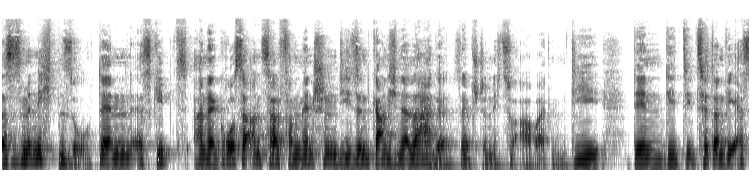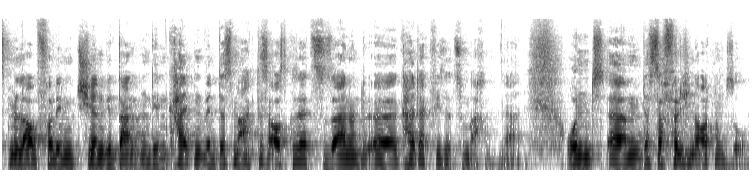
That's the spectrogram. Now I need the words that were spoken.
Das ist mitnichten so, denn es gibt eine große Anzahl von Menschen, die sind gar nicht in der Lage, selbstständig zu arbeiten. Die, den, die, die zittern wie Espenlaub vor dem schieren Gedanken, dem kalten Wind des Marktes ausgesetzt zu sein und äh, Kaltakquise zu machen. Ja. Und ähm, das ist doch völlig in Ordnung so.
